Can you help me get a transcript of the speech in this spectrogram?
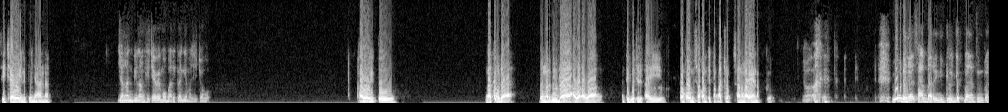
si cewek ini punya anak. jangan bilang si cewek mau balik lagi sama si cowok Kalau itu nggak tahu dah. Dengar dulu dah awal-awal. Nanti gue ceritain. Kalau kalau misalkan kita ngaclok ke sana nggak enak tuh. Oh. gue udah nggak sabar ini greget banget sumpah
